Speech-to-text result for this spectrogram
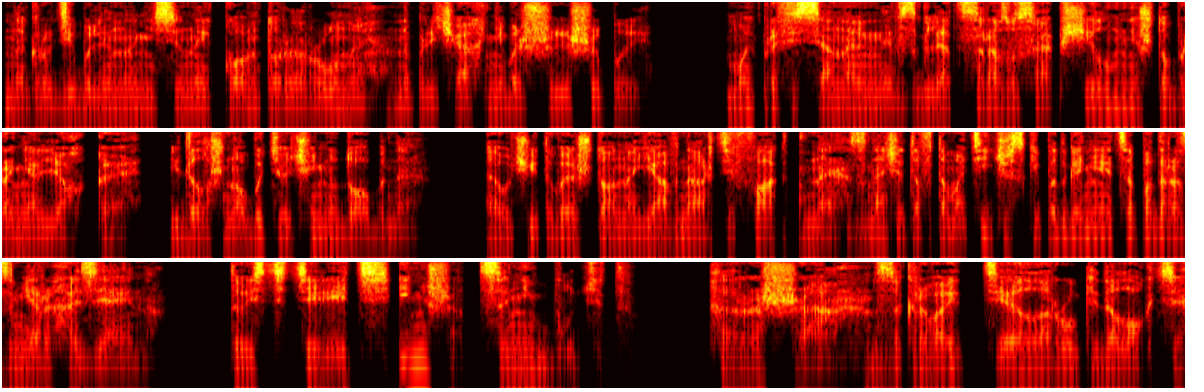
На груди были нанесены контуры руны, на плечах небольшие шипы. Мой профессиональный взгляд сразу сообщил мне, что броня легкая и должно быть очень удобная. А учитывая, что она явно артефактная, значит автоматически подгоняется под размеры хозяина. То есть тереть и мешаться не будет. Хороша. Закрывает тело, руки до локтя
